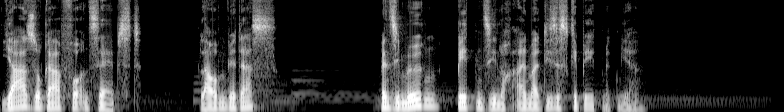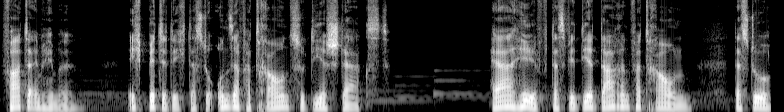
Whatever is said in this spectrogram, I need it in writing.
ja sogar vor uns selbst. Glauben wir das? Wenn Sie mögen, beten Sie noch einmal dieses Gebet mit mir. Vater im Himmel, ich bitte dich, dass du unser Vertrauen zu dir stärkst. Herr, hilf, dass wir dir darin vertrauen, dass du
